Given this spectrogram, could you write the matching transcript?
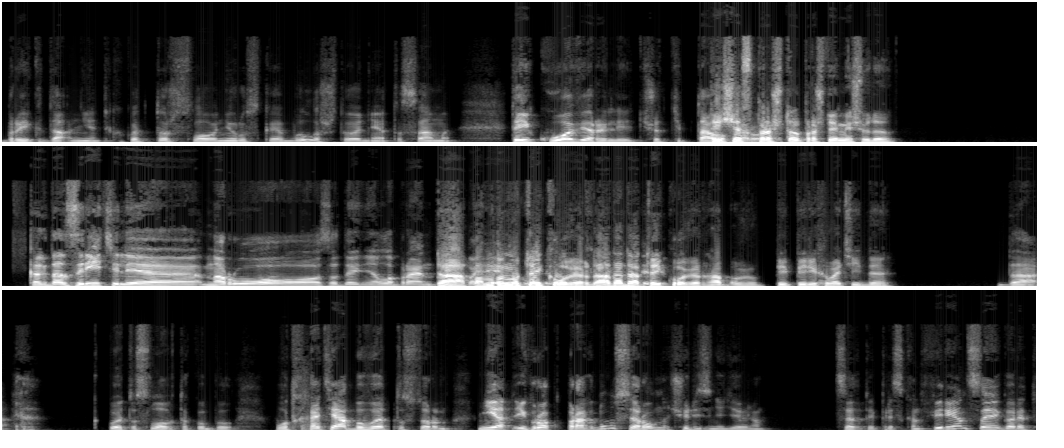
брейкдаун, нет, какое-то тоже слово не русское было, что они это самое, тейковер или что-то типа того. Ты сейчас короче. про что, про что имеешь в виду? когда зрители на Ро за Дэниела Брайана... Да, по-моему, тейковер, да-да-да, тейковер, перехватить, да. Да, какое-то слово такое было. Вот хотя бы в эту сторону. Нет, игрок прогнулся ровно через неделю с этой пресс-конференции, говорят,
